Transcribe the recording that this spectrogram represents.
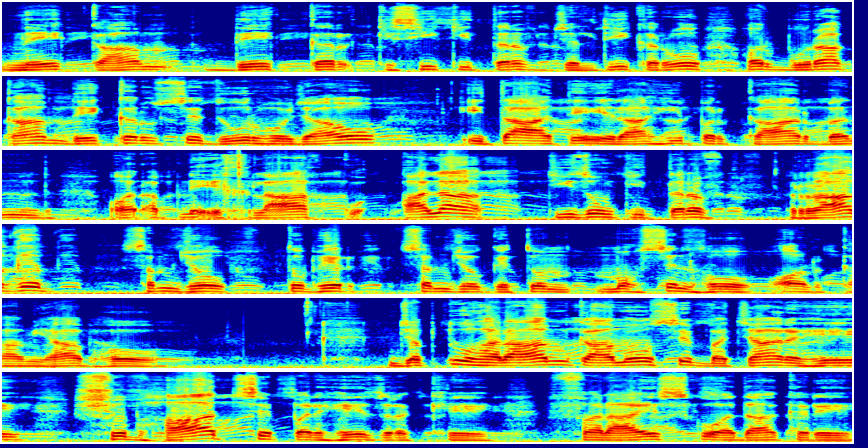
نیک کام دیکھ کر کسی کی طرف جلدی کرو اور برا کام دیکھ کر اس سے دور ہو جاؤ، اطاعت الہی پر کار بند اور اپنے اخلاق کو اعلیٰ چیزوں کی طرف راغب سمجھو تو پھر سمجھو کہ تم محسن ہو اور کامیاب ہو۔ جب تو حرام کاموں سے بچا رہے، شبہات سے پرہیز رکھے، فرائض کو ادا کرے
